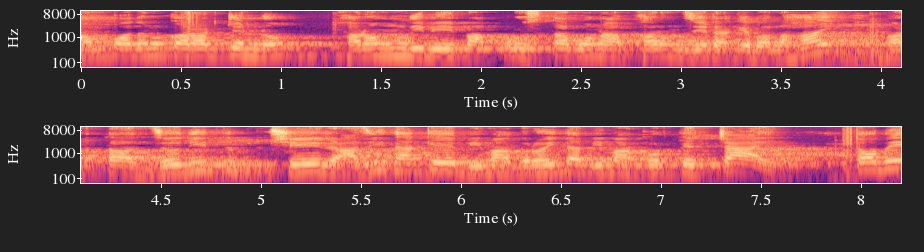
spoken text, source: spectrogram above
সম্পাদন করার জন্য ফর্ম দিবে বা প্রস্তাবনা ফর্ম যেটাকে বলা হয়, অর্থাৎ যদি সে রাজি থাকে, বিমা গ্রহীতা বিমা করতে চায় তবে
